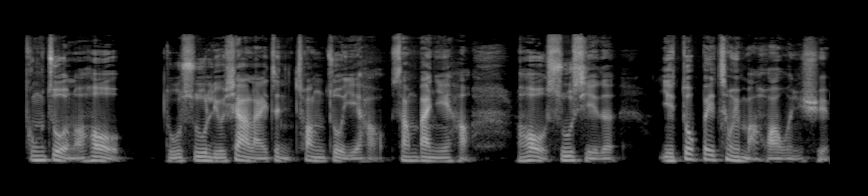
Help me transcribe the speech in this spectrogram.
工作，然后读书留下来这里创作也好，上班也好，然后书写的。也都被称为马华文学，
